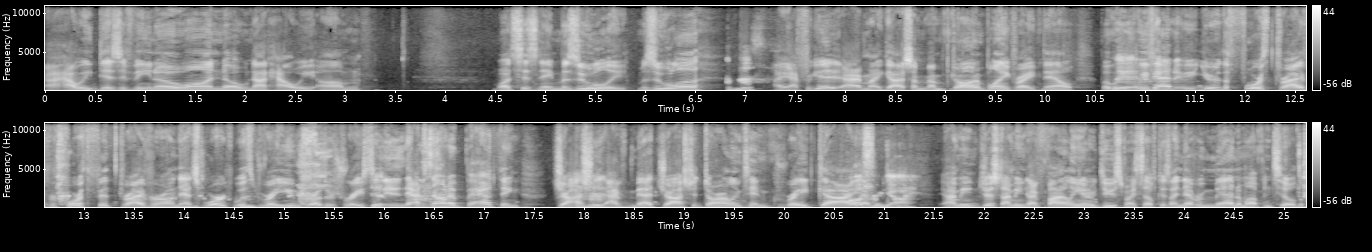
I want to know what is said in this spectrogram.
uh, Howie DiSavino on. No, not Howie. Um what's his name? Mazzuli. Missoula? Mm-hmm. I, I forget. Oh my gosh, I'm, I'm drawing a blank right now. But we, Yeah. we've had you're the fourth driver, fourth, fifth driver on that's worked with mm-hmm. Reaume Brothers Racing, and that's not a bad thing. Josh, mm-hmm. I've met Josh at Darlington, great guy. Awesome I'm- guy. I mean, just I mean, I finally introduced myself because I never met him up until the,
